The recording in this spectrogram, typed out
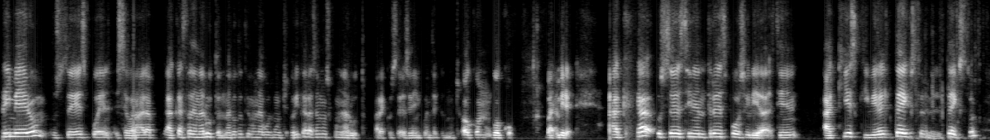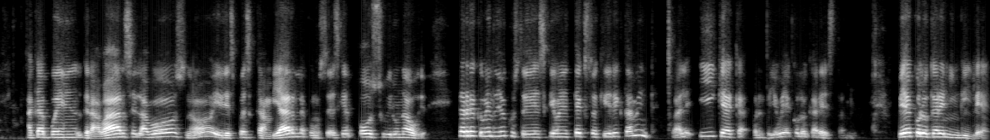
primero, ustedes pueden, se van a dar, acá está de Naruto, Naruto tiene una voz mucho, ahorita lo hacemos con Naruto, para que ustedes se den cuenta que es mucho, o con Goku. Bueno, miren, acá ustedes tienen tres posibilidades, tienen aquí escribir el texto, en el texto, Acá pueden grabarse la voz, ¿no? Y después cambiarla como ustedes quieran o subir un audio. Les recomiendo yo que ustedes escriban el texto aquí directamente, ¿vale? Y que acá, por ejemplo, yo voy a colocar esta. Voy a colocar en inglés,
